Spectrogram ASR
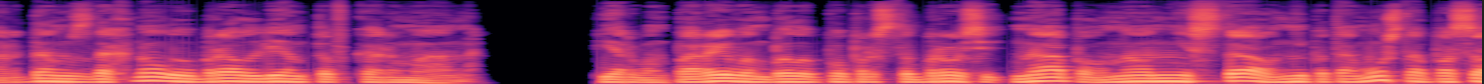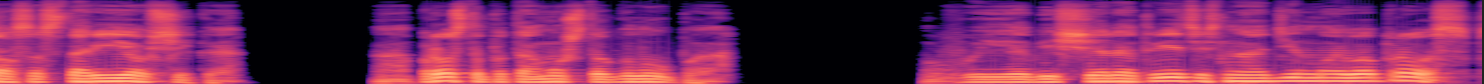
Ардан вздохнул и убрал ленту в карман. Первым порывом было попросту бросить на пол, но он не стал не потому, что опасался старьевщика, а просто потому, что глупо. «Вы обещали ответить на один мой вопрос».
